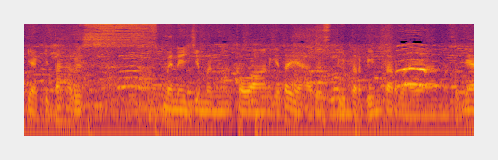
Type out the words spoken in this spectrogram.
ya kita harus manajemen keuangan kita ya harus pintar-pintar lah ya. Maksudnya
